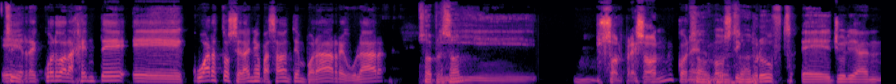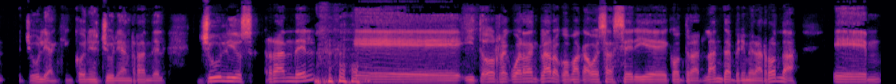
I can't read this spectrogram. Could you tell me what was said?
Recuerdo a la gente cuartos el año pasado en temporada regular. Sorpresón. Y sorpresón con el Most Improved eh, Julian, Julian, ¿quién coño es Julian Randle? Julius Randle. Eh, y todos recuerdan, claro, cómo acabó esa serie contra Atlanta en primera ronda. Eh,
